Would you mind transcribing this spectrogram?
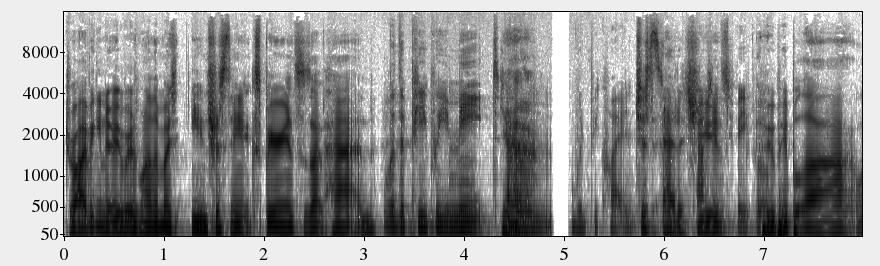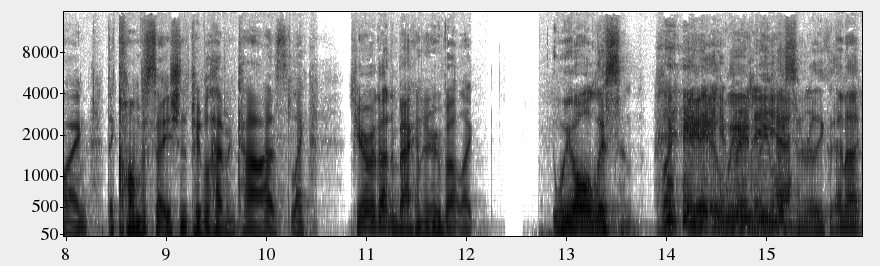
driving an Uber is one of the most interesting experiences I've had. With the people you meet, Yeah. um, would be quite interesting. Just attitudes, people. who people are, like the conversations people have in cars. Like, if you ever gotten back in an Uber, like we all listen. Like it- we, Really, we yeah. listen really, and I, you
